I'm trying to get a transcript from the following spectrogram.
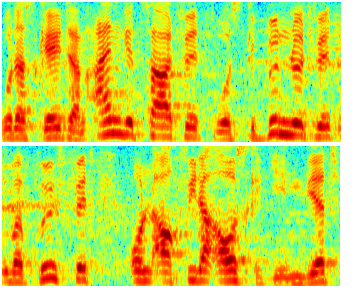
wo das Geld dann eingezahlt wird, wo es gebündelt wird, überprüft wird und auch wieder ausgegeben wird.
